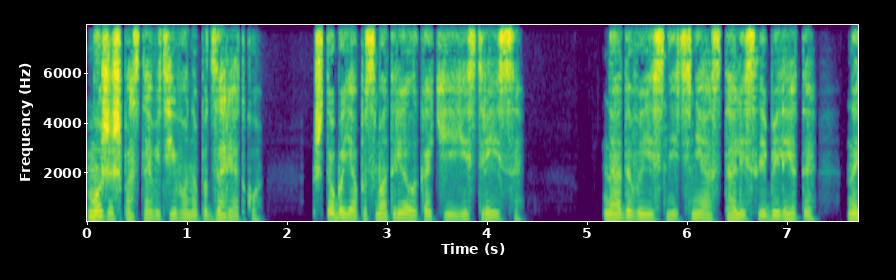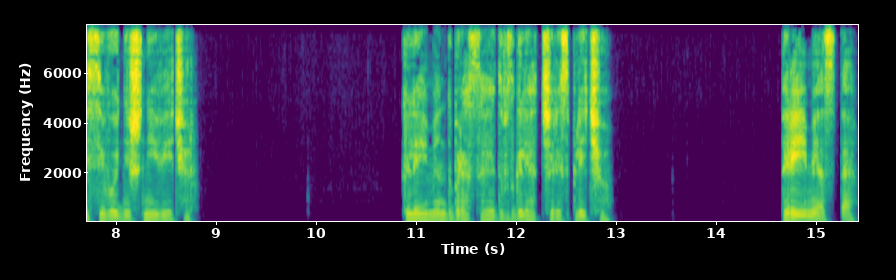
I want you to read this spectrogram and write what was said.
Можешь поставить его на подзарядку, чтобы я посмотрела, какие есть рейсы. Надо выяснить, не остались ли билеты на сегодняшний вечер. Клемент бросает взгляд через плечо. Три места.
